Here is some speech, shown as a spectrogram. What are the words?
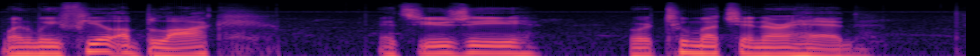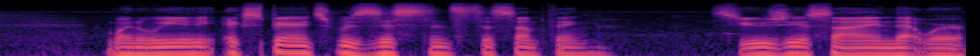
when we feel a block, it's usually we're too much in our head. When we experience resistance to something, it's usually a sign that we're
